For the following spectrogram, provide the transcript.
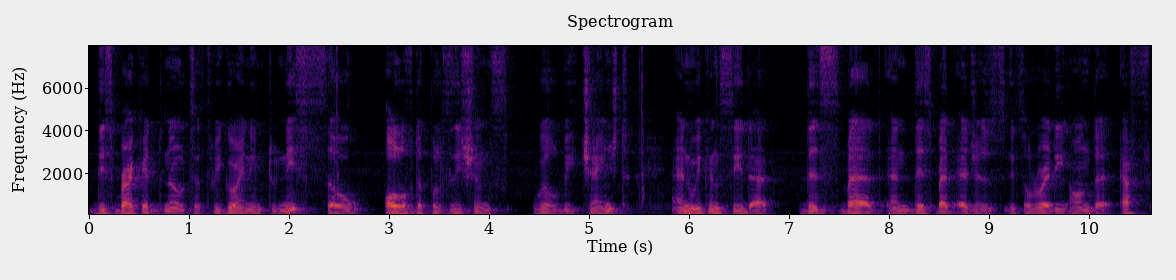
This bracket denotes that we're going into NISS, so all of the positions will be changed. And we can see that this bad and this bad edges is already on the F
